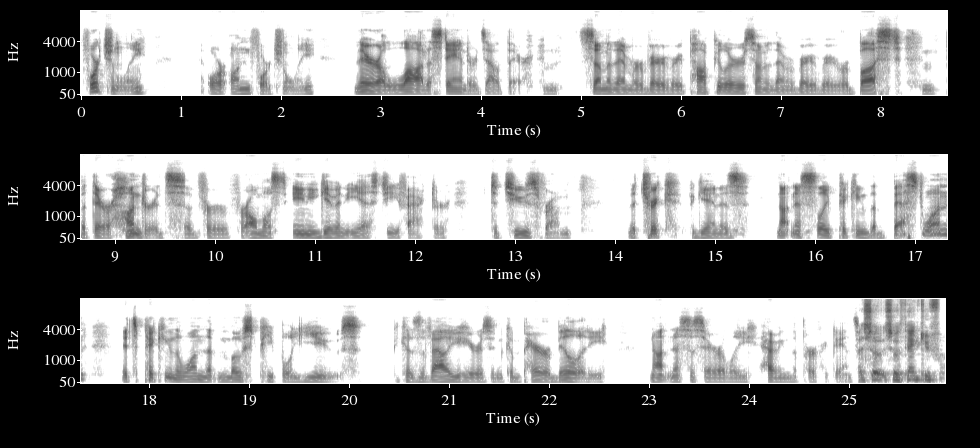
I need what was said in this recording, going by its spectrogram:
Fortunately, or unfortunately, there are a lot of standards out there. Um, some of them are very, very popular. Some of them are very, very robust. Um, but there are hundreds for, for almost any given ESG factor to choose from. The trick, again, is not necessarily picking the best one, it's picking the one that most people use because the value here is in comparability not necessarily having the perfect answer. So, so thank you for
